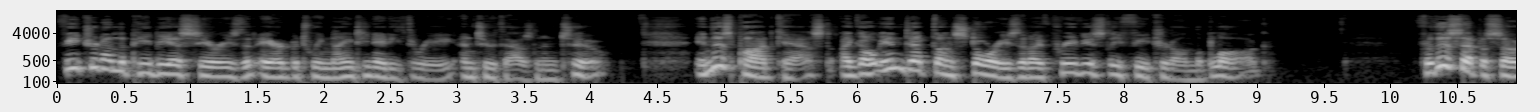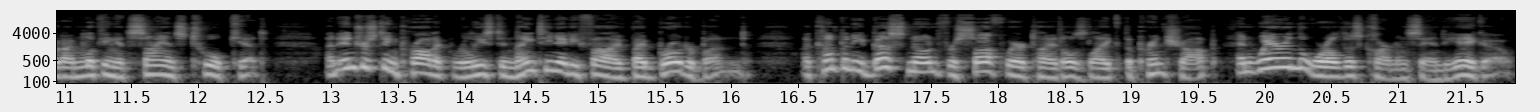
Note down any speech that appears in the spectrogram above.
featured on the PBS series that aired between 1983 and 2002. In this podcast, I go in depth on stories that I've previously featured on the blog. For this episode, I'm looking at Science Toolkit, an interesting product released in 1985 by Broderbund, a company best known for software titles like The Print Shop and Where in the World is Carmen Sandiego.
